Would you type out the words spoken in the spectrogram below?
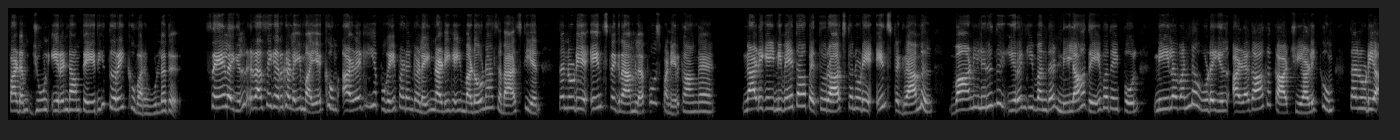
படம் ஜூன் இரண்டாம் தேதி திரைக்கு வர உள்ளது. சேலையில் ரசிகர்களை மயக்கும் அழகிய புகைப்படங்களை நடிகை மடோனா செபாஸ்டியன் தன்னுடைய இன்ஸ்டாகிராம்ல போஸ்ட் பண்ணியிருக்காங்க. நடிகை நிவேதா பெத்துராஜ் தன்னுடைய இன்ஸ்டாகிராமில் வானிலிருந்து இறங்கி வந்த நிலா தேவதை போல் நீல வண்ண உடையில் அழகாக காட்சி அளிக்கும் தன்னுடைய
